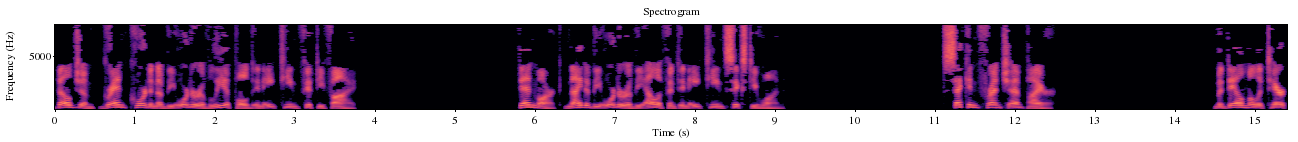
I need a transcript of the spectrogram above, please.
Belgium, Grand Cordon of the Order of Leopold in 1855. Denmark, Knight of the Order of the Elephant in 1861. Second French Empire. Médaille Militaire.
